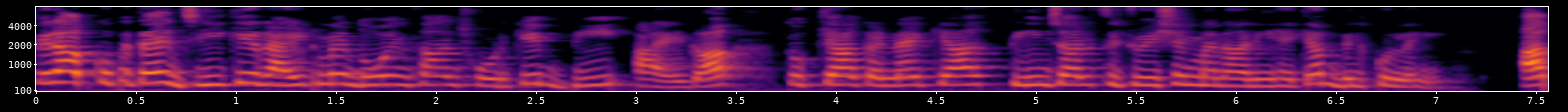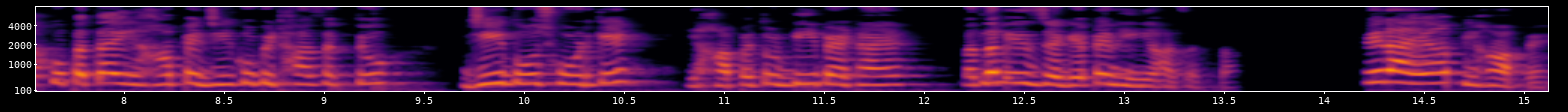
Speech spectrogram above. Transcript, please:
फिर आपको पता है जी के राइट में दो इंसान छोड़ के बी आएगा। तो क्या करना है? क्या तीन चार सिचुएशन बनानी है क्या? बिल्कुल नहीं। आपको पता है, यहाँ पे जी को बिठा सकते हो। जी दो छोड़ के, यहाँ पे तो डी बैठा है। मतलब इस जगह पे नहीं आ सकता। फिर आए आप यहाँ पे।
